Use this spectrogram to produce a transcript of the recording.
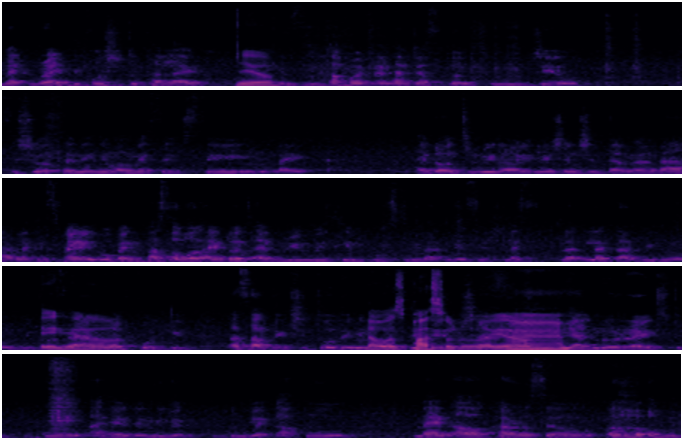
like right before she took her life. Yeah. His, her boyfriend had just gone to jail, so she was sending him a message saying like, "I don't ruin our relationship." Da, da, da. Like it's very open. First of all, I don't agree with him posting that message. Let's let, let that be known because I am not for him. That's something she told him. In That was personal, yeah. Mm. He had no right to go ahead and even do like a whole nine-hour carousel. um,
